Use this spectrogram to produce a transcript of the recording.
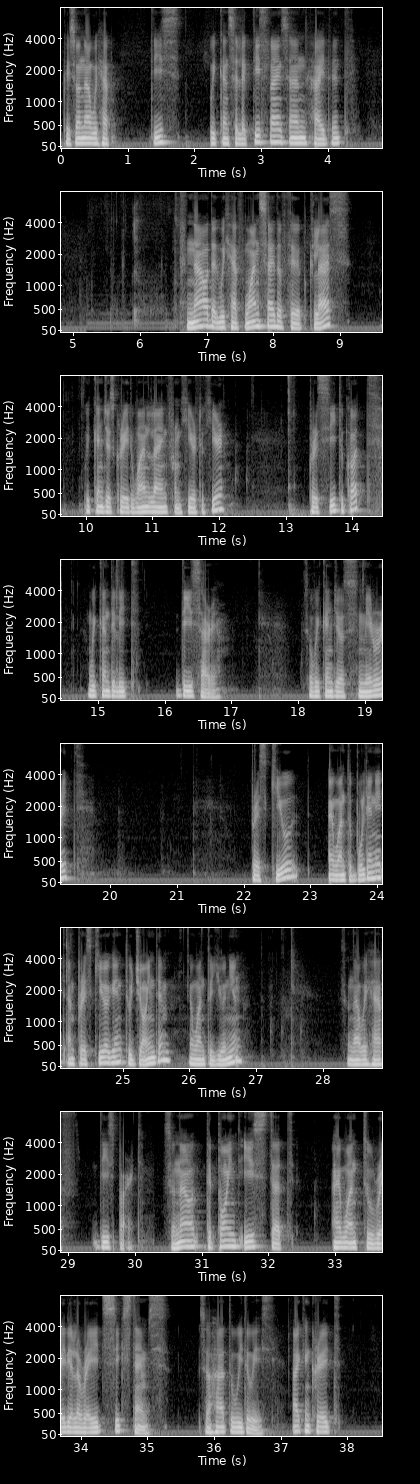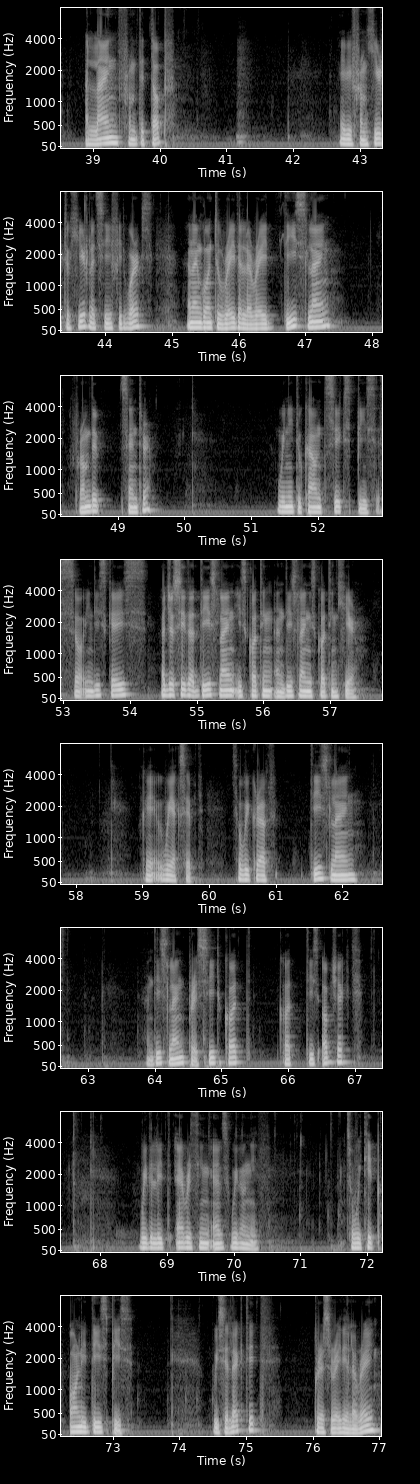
Okay so now we have this. We can select these lines and hide it. Now that we have one side of the glass we can just create one line from here to here. Press C to cut. We can delete this area. So we can just mirror it. Press Q I want to boolean it and press Q again to join them. I want to union. So now we have this part. So now the point is that I want to radial array it six times. So how do we do this? I can create a line from the top, maybe from here to here. Let's see if it works. And I'm going to radial array this line from the center we need to count six pieces. So in this case, I just see that this line is cutting and this line is cutting here. Okay, we accept. So we grab this line and this line, press C to cut, cut this object. We delete everything else we don't need. So we keep only this piece. We select it, press radial array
